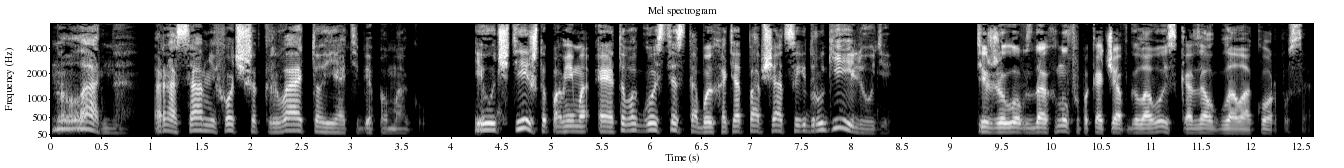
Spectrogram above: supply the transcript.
«Ну ладно, раз сам не хочешь открывать, то я тебе помогу. И учти, что помимо этого гостя с тобой хотят пообщаться и другие люди». Тяжело вздохнув и покачав головой, сказал глава корпуса.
